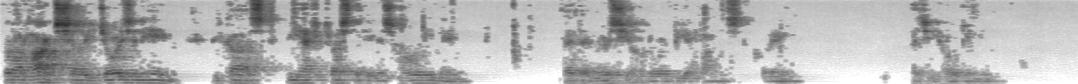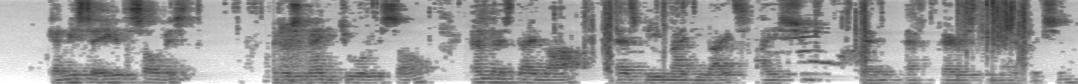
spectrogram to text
For our hearts shall rejoice in him because we have trusted in his holy name. Let the mercy of the Lord be upon us according as we in him. Can we say that the psalmist, verse 92 of this psalm, unless thy law has been my delight, I should then have perished in my affliction.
